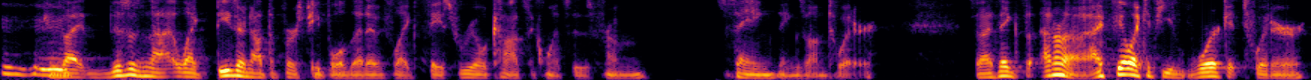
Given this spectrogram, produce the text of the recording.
Because Mhm. I, this is not like these are not the first people that have like faced real consequences from saying things on Twitter. So I think I don't know. I feel like if you work at Twitter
